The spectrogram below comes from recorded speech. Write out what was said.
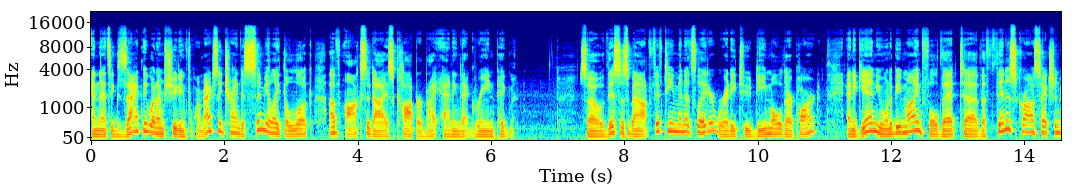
And that's exactly what I'm shooting for. I'm actually trying to simulate the look of oxidized copper by adding that green pigment. So this is about 15 minutes later, we're ready to demold our part. And again, you want to be mindful that uh, the thinnest cross section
